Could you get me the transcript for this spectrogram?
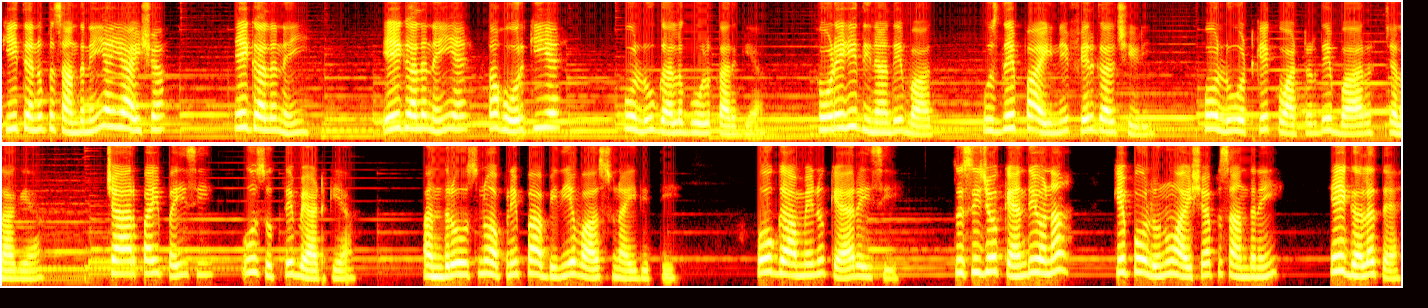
ਕੀ ਤੈਨੂੰ ਪਸੰਦ ਨਹੀਂ ਆਈ ਆਇਸ਼ਾ? ਇਹ ਗੱਲ ਨਹੀਂ। ਇਹ ਗੱਲ ਨਹੀਂ ਹੈ ਤਾਂ ਹੋਰ ਕੀ ਹੈ ਭੋਲੂ ਗੱਲ ਗੋਲ ਕਰ ਗਿਆ। ਥੋੜੇ ਹੀ ਦਿਨਾਂ ਦੇ ਬਾਅਦ ਉਸਦੇ ਭਾਈ ਨੇ ਫਿਰ ਗੱਲ ਛੇੜੀ। ਭੋਲੂ ਉੱਠ ਕੇ ਕੁਆਟਰ ਦੇ ਬਾਹਰ ਚਲਾ ਗਿਆ। ਚਾਰਪਾਈ ਪਈ ਸੀ, ਉਸ ਉੱਤੇ ਬੈਠ ਗਿਆ। ਅੰਦਰੋਂ ਉਸ ਨੂੰ ਆਪਣੀ ਭਾਬੀ ਦੀ ਆਵਾਜ਼ ਸੁਣਾਈ ਦਿੱਤੀ। ਉਹ ਗਾਮੇ ਨੂੰ ਕਹਿ ਰਹੀ ਸੀ, ਤੁਸੀਂ ਜੋ ਕਹਿੰਦੇ ਹੋ ਨਾ ਕਿ ਭੋਲੂ ਨੂੰ ਆਇਸ਼ਾ ਪਸੰਦ ਨਹੀਂ, ਇਹ ਗਲਤ ਹੈ।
